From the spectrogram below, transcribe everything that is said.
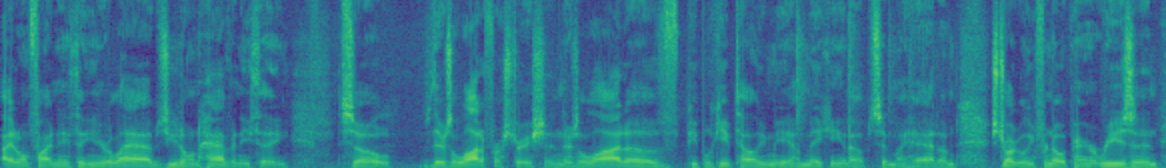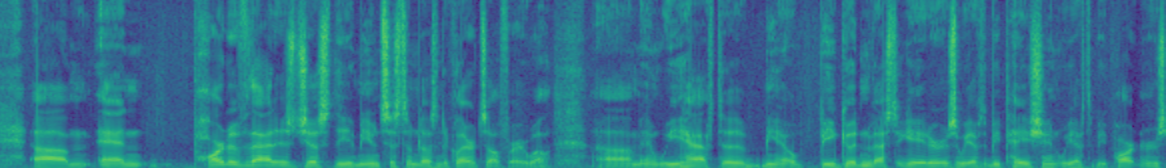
I don't find anything in your labs, you don't have anything. So there's a lot of frustration. There's a lot of people keep telling me I'm making it up. It's in my head. I'm struggling for no apparent reason. Um, and part of that is just the immune system doesn't declare itself very well. Um, and we have to, you know, be good investigators. We have to be patient. We have to be partners.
